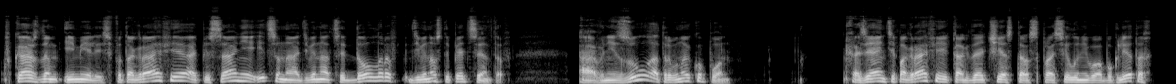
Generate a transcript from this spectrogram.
В каждом имелись фотография, описание и цена 12 долларов 95 центов, а внизу отрывной купон. Хозяин типографии, когда Честер спросил у него о буклетах,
